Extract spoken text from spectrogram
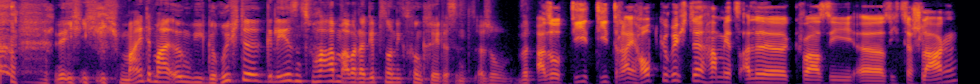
ich, ich, ich meinte mal irgendwie Gerüchte gelesen zu haben, aber da gibt's noch nichts Konkretes. Also, wird also die, die drei Hauptgerüchte haben jetzt alle quasi äh, sich zerschlagen.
